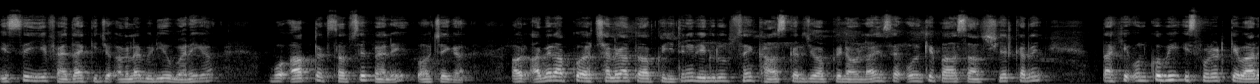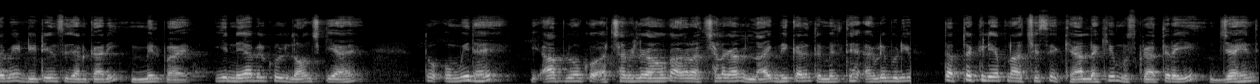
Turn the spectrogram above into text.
इससे ये फ़ायदा कि जो अगला वीडियो बनेगा, वो आप तक सबसे पहले पहुँचेगा। और अगर आपको अच्छा लगा तो आपके जितने भी ग्रुप्स हैं, खासकर जो आपके डाउनलाइंस हैं, उनके पास आप शेयर करें ताकि उनको भी इस प्रोडक्ट के बारे में डिटेल से जानकारी मिल पाए। ये नया बिल्कुल लॉन्च किया है। तो उम्मीद है कि आप लोगों को अच्छा भी लगा होगा। अगर अच्छा लगा तो लाइक भी करें। तो मिलते हैं अगले वीडियो तब तक के लिए अपना अच्छे से ख्याल रखिए, मुस्कुराते रहिए। जय हिंद,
